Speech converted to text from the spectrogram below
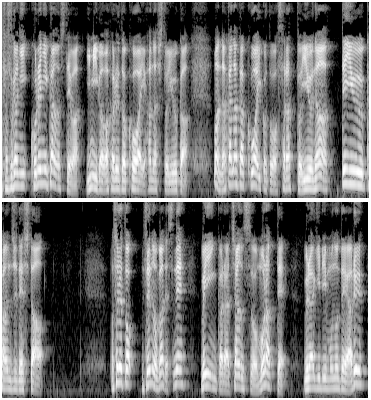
さすがにこれに関しては意味がわかると怖い話というか、まあなかなか怖いことをさらっと言うなっていう感じでした。それと、ゼノがですね、ウェインからチャンスをもらって、裏切り者である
